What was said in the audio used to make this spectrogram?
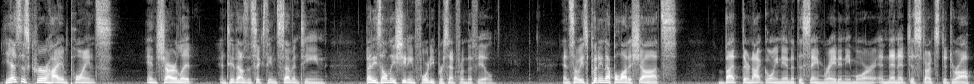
He has his career high in points in Charlotte in 2016-17, but he's only shooting 40% from the field. And so he's putting up a lot of shots, but they're not going in at the same rate anymore. And then it just starts to drop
